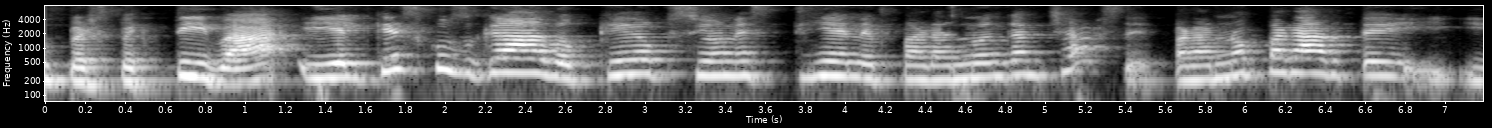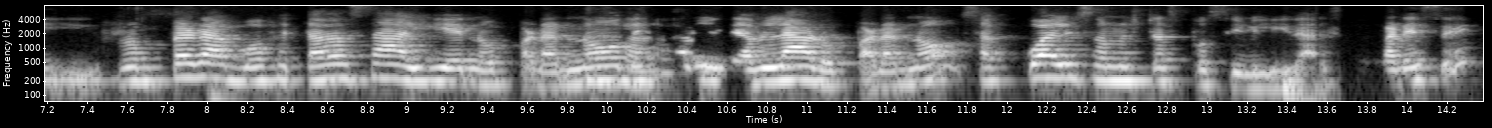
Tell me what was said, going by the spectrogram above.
su perspectiva y el que es juzgado, qué opciones tiene para no engancharse, para no pararte y, romper a bofetadas a alguien o para no dejarle de hablar o para no, o sea, cuáles son nuestras posibilidades, ¿te parece?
